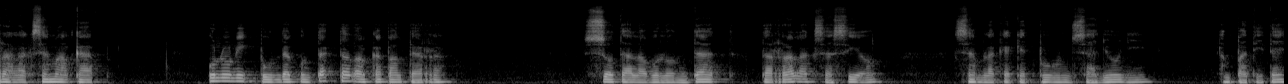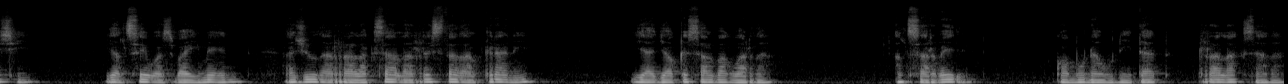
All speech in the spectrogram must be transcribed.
Relaxem el cap, un únic punt de contacte del cap al terra. Sota la voluntat de relaxació, sembla que aquest punt s'allunyi, empatiteixi i el seu esvaïment ajuda a relaxar la resta del crani i allò que salvaguarda, el cervell com una unitat relaxada.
